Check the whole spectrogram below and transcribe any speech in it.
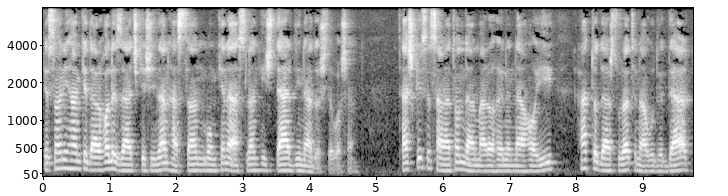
کسانی هم که در حال زجر کشیدن هستند ممکنه اصلا هیچ دردی نداشته باشند. تشخیص سرطان در مراحل نهایی حتی در صورت نبود درد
